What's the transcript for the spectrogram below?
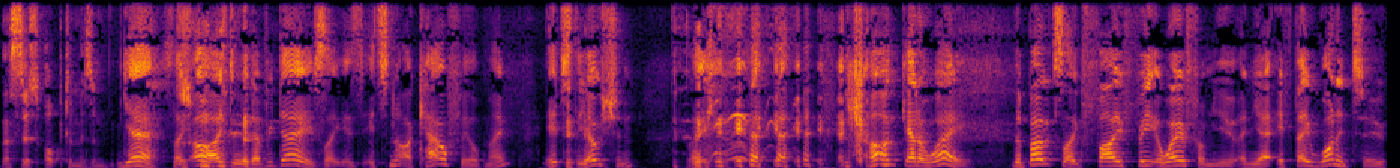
that's just optimism. Yeah, it's like, oh, I do it every day. It's like, it's, it's not a cow field, mate. It's the ocean. Like, you can't get away. The boat's like five feet away from you, and yet, if they wanted to,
